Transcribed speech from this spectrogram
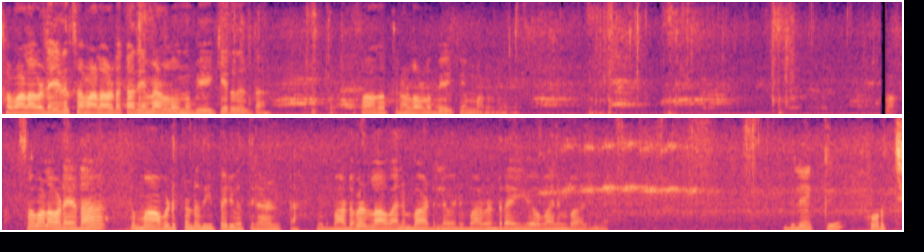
സവാള അവിടെയാണ് സവാള വടക്ക് അധികം വെള്ളമൊന്നും ഉപയോഗിക്കരുത് കേട്ടോ പാകത്തിനുള്ള വെള്ളം ഉപയോഗിക്കാൻ പാടുള്ളൂ. സവാള വടയുടെ മാവ് എടുക്കേണ്ടത് ഈ പരുവത്തിലാണ് കേട്ടോ ഒരുപാട് വെള്ളമാവാനും പാടില്ല ഒരുപാട് ഡ്രൈ ആവാനും പാടില്ല. ഇതിലേക്ക് കുറച്ച്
